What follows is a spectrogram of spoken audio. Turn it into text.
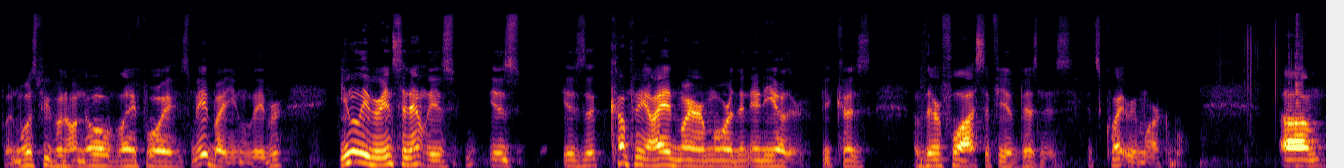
But most people don't know Lifebuoy is made by Unilever. Unilever, incidentally, is, is, is a company I admire more than any other because of their philosophy of business. It's quite remarkable. Um,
